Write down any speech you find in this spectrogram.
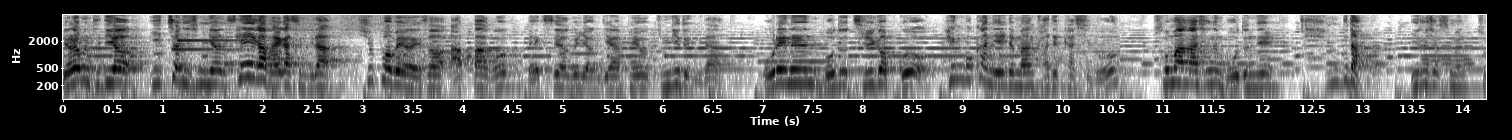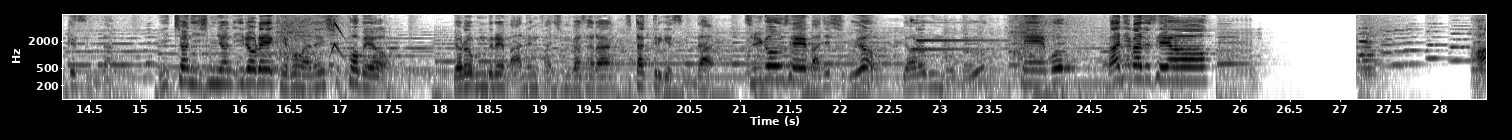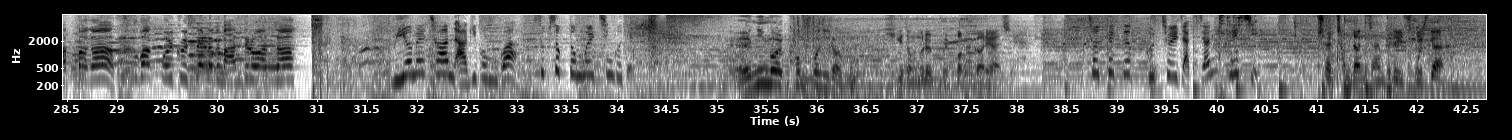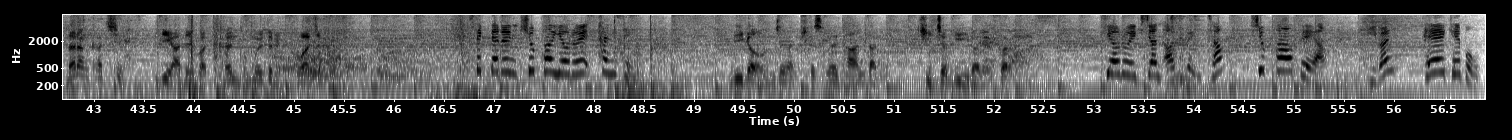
여러분 드디어 2020년 새해가 밝았습니다. 슈퍼베어에서 아빠곰 맥스 역을 연기한 배우 김기두입니다. 올해는 모두 즐겁고 행복한 일들만 가득하시고 소망하시는 모든 일 전부 다 이루셨으면 좋겠습니다. 2020년 1월에 개봉하는 슈퍼베어 여러분들의 많은 관심과 사랑 부탁드리겠습니다. 즐거운 새해 맞으시고요. 여러분 모두 새해 복 많이 받으세요. 아빠가 수박 벌꿀 샐러드 만들어 왔다. 위험에 처한 아기곰과 숲속 동물 친구들 애니멀 컴퍼니라고? 희귀동물을 불법 거래하지. 초특급 구출 작전 개시 최첨단 장비도 있으니까 나랑 같이 네 아들과 다른 동물들을 도와줘. 색다른 슈퍼히어로의 탄생 네가 언제나 최선을 다한다면 기적이 일어날 거라. 히어로 액션 어드벤처 슈퍼베어 1월 대개봉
